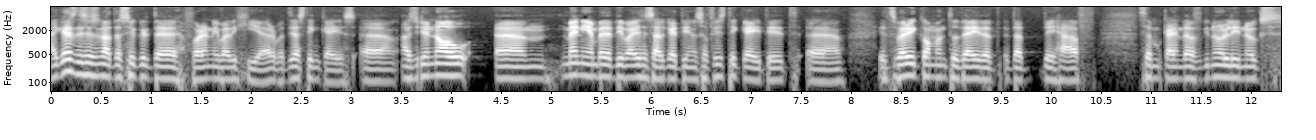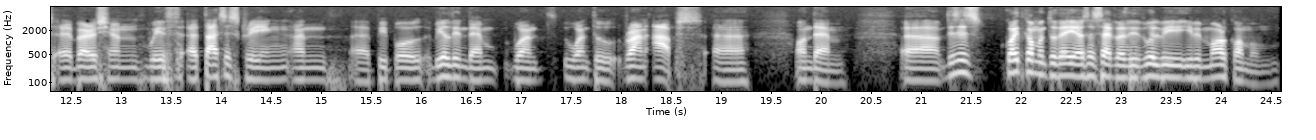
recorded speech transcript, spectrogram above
I guess this is not a secret uh, for anybody here, but just in case. Uh, as you know, um, many embedded devices are getting sophisticated. Uh, it's very common today that, that they have some kind of GNU Linux uh, version with a touch screen and uh, people building them want, want to run apps uh, on them. Uh, this is quite common today, as I said, but it will be even more common.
